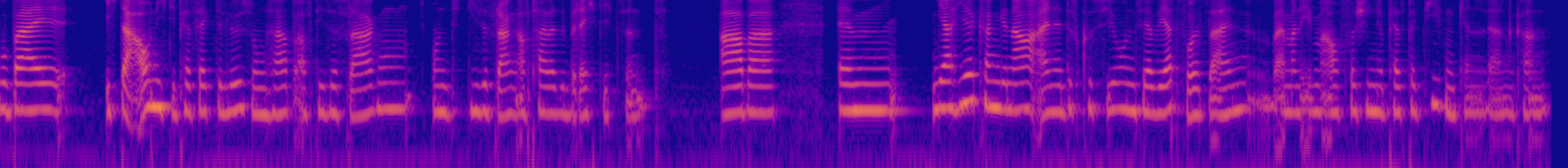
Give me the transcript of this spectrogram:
Wobei ich da auch nicht die perfekte Lösung habe auf diese Fragen und diese Fragen auch teilweise berechtigt sind. Aber ähm, ja, hier kann genau eine Diskussion sehr wertvoll sein, weil man eben auch verschiedene Perspektiven kennenlernen kann.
